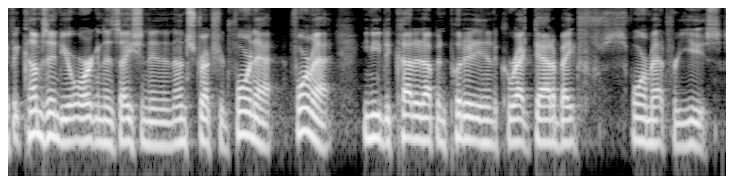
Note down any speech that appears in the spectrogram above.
If it comes into your organization in an unstructured format, format, you need to cut it up and put it in a correct database format for use.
